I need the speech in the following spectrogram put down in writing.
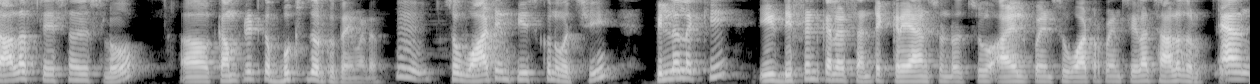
చాలా స్టేషనరీస్లో కంప్లీట్గా బుక్స్ దొరుకుతాయి మేడం. సో వాటిని తీసుకుని వచ్చి పిల్లలకి ఈ డిఫరెంట్ కలర్స్ అంటే క్రేయాన్స్ ఉండొచ్చు ఆయిల్ పెయింట్స్ వాటర్ పెయింట్స్ ఇలా చాలా దొరుకుతాయి.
